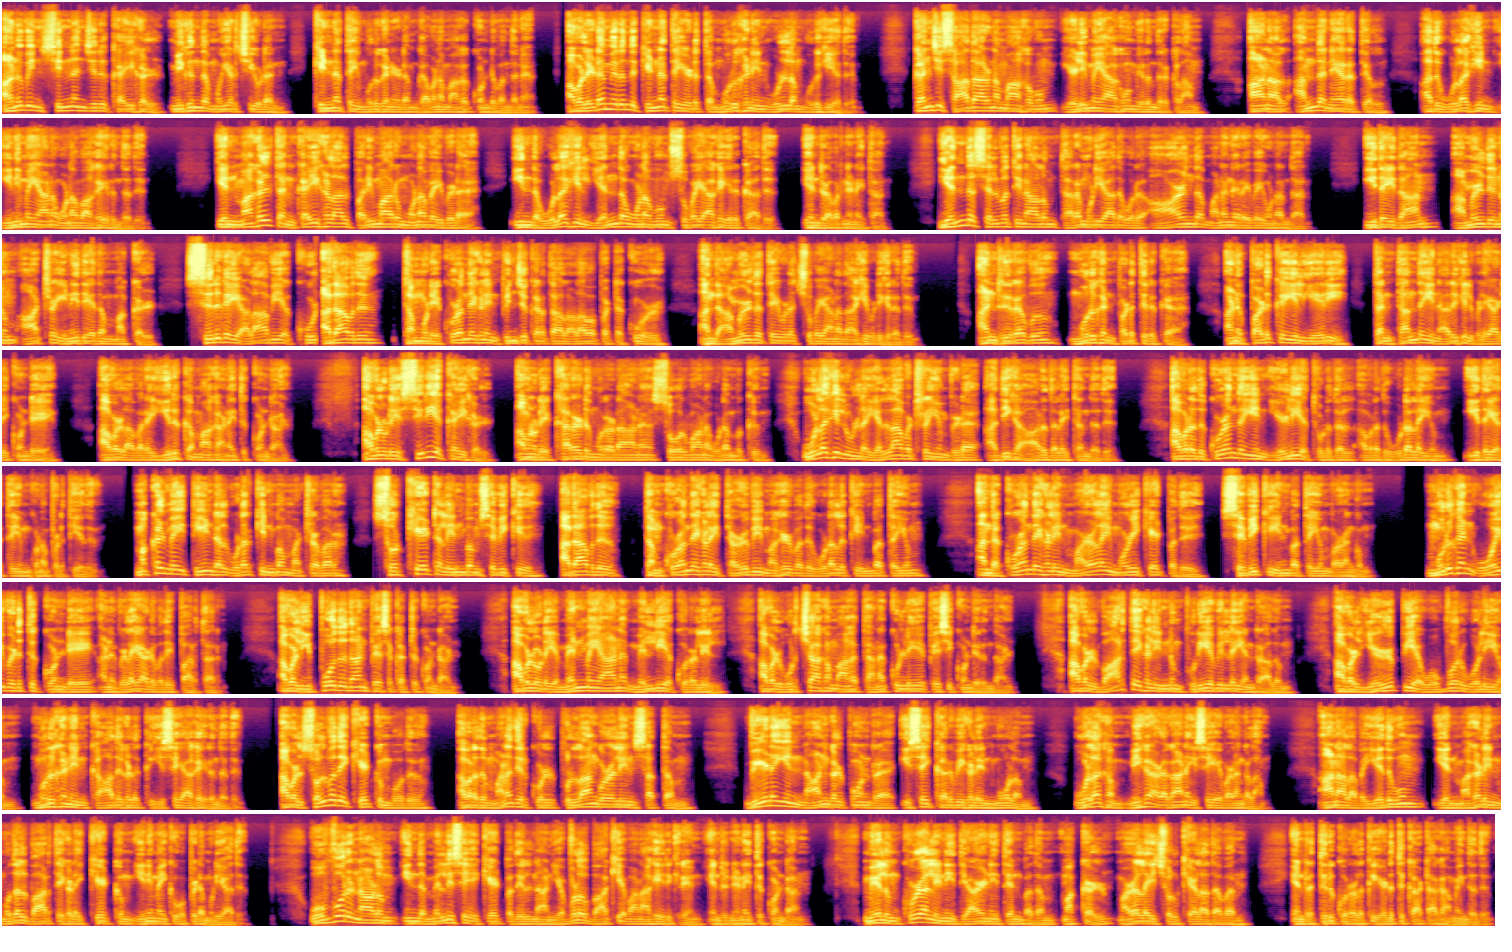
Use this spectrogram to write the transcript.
அணுவின் சின்னஞ்சிறு கைகள் மிகுந்த முயற்சியுடன் கிண்ணத்தை முருகனிடம் கவனமாக கொண்டு வந்தன. அவளிடமிருந்து கிண்ணத்தை எடுத்த முருகனின் உள்ளம் உருகியது. கஞ்சி சாதாரணமாகவும் எளிமையாகவும் இருந்திருக்கலாம். ஆனால் அந்த நேரத்தில் அது உலகின் இனிமையான உணவாக இருந்தது. என் மகள் தன் கைகளால் பரிமாறும் உணவை விட இந்த உலகில் எந்த உணவும் சுவையாக இருக்காது என்று அவர் நினைத்தார். எந்த செல்வத்தினாலும் தர முடியாத ஒரு ஆழ்ந்த மனநிறைவை உணர்ந்தார். இதைதான் அமிழ்தினும் ஆற்ற இனிதேதம் மக்கள் சிறுகை அளாவிய கூழ் அதாவது தம்முடைய குழந்தைகளின் பிஞ்சுக்கரத்தால் அளவப்பட்ட கூழ் அந்த அமிழ்தத்தை விட சுவையானதாகி விடுகிறது. அன்றிரவு முருகன் படுத்திருக்க அணு படுக்கையில் ஏறி தன் தந்தையின் அருகில் விளையாடிக் கொண்டே அவள் அவரை இறுக்கமாக அணைத்துக் கொண்டாள். அவளுடைய சிறிய கைகள் அவனுடைய கரடு முரடான சோர்வான உடம்புக்கு உலகில் உள்ள எல்லாவற்றையும் விட அதிக ஆறுதலை தந்தது. அவரது குழந்தையின் எளிய தொடுதல் அவரது உடலையும் இதயத்தையும் குணப்படுத்தியது. மக்கள் மெய் தீண்டல் உடற்கின்பம் மற்றவர் சொற்கேட்டல் இன்பம் செவிக்கு அதாவது தம் குழந்தைகளை தழுவி மகிழ்வது உடலுக்கு இன்பத்தையும் அந்த குழந்தைகளின் மழலை மொழி கேட்பது செவிக்கு இன்பத்தையும் வழங்கும். முருகன் ஓய்வெடுத்துக் கொண்டே அணு விளையாடுவதை பார்த்தார். அவள் இப்போதுதான் பேச கற்றுக்கொண்டாள். அவளுடைய மென்மையான மெல்லிய குரலில் அவள் உற்சாகமாக தனக்குள்ளேயே பேசிக் கொண்டிருந்தாள். அவள் வார்த்தைகள் இன்னும் புரியவில்லை என்றாலும் அவள் எழுப்பிய ஒவ்வொரு ஒலியும் முருகனின் காதுகளுக்கு இசையாக இருந்தது. அவள் சொல்வதை கேட்கும்போது அவரது மனதிற்குள் புல்லாங்குழலின் சத்தம் வீணையின் நான்கள் போன்ற இசைக்கருவிகளின் மூலம் உலகம் மிக அழகான இசையை வழங்கலாம். ஆனால் அவை எதுவும் என் மகளின் முதல் வார்த்தைகளை கேட்கும் இனிமைக்கு ஒப்பிட முடியாது. ஒவ்வொரு நாளும் இந்த மெல்லிசையை கேட்பதில் நான் எவ்வளவு பாக்கியவானாக இருக்கிறேன் என்று நினைத்துக் கொண்டான். மேலும் குழலினி தியாழினி தென்பதம் மக்கள் மழலை சொல் கேளாதவர் என்ற திருக்குறளுக்கு எடுத்துக்காட்டாக அமைந்தது.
